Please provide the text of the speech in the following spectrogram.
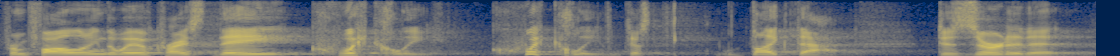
from following the way of Christ, they quickly, quickly, just like that, deserted it,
